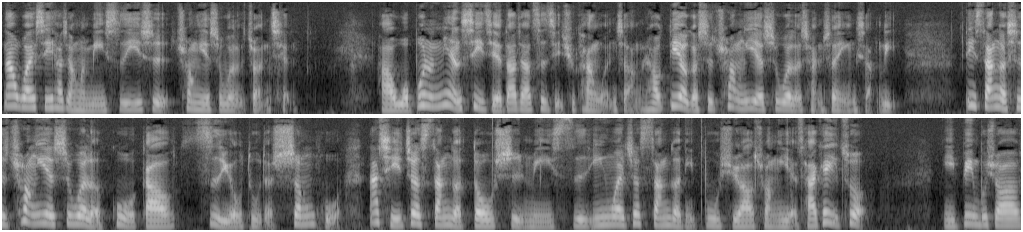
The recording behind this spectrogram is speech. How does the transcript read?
那 YC 他讲的迷思一是创业是为了赚钱。好，我不能念细节，大家自己去看文章。然后第二个是创业是为了产生影响力，第三个是创业是为了过高自由度的生活。那其实这三个都是迷思，因为这三个你不需要创业才可以做，你并不需要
